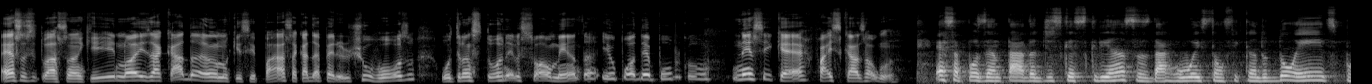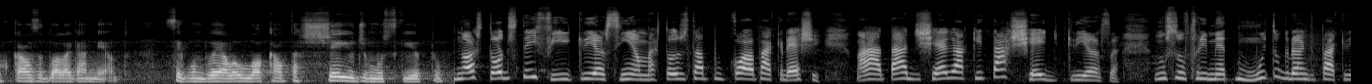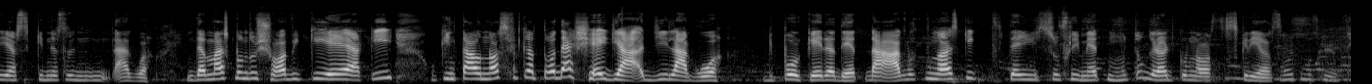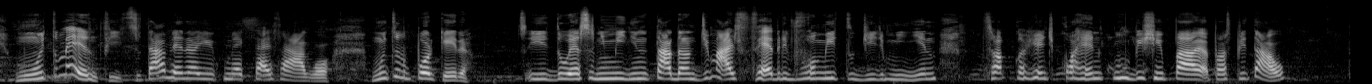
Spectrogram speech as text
Essa situação aqui, nós a cada ano que se passa, a cada período chuvoso, o transtorno ele só aumenta e o poder público nem sequer faz caso algum. Essa aposentada diz que as crianças da rua estão ficando doentes por causa do alagamento. Segundo ela, o local está cheio de mosquito. Nós todos temos filho, criancinha, mas todos estão tá para creche. Mas a tarde chega aqui, está cheio de criança. Um sofrimento muito grande para a criança aqui nessa água. Ainda mais quando chove, que é aqui, o quintal nosso fica todo é cheio de, de lagoa, de porqueira dentro da água, nós que tem sofrimento muito grande com nossas crianças. Muito mosquito? Muito mesmo, filho. Você está vendo aí como é que está essa água, ó. Muito porqueira. E doença de menino está dando demais, febre, vômito de menino. Só com a gente correndo com um bichinho para o hospital.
